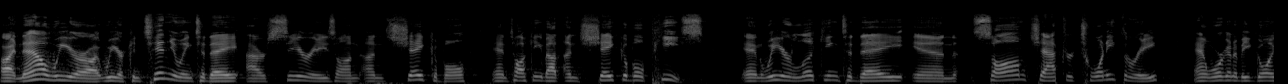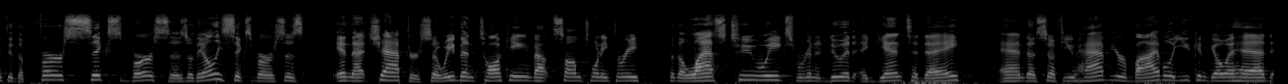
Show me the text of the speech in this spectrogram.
All right, now we are uh, we are continuing today our series on unshakable and talking about unshakable peace. And we are looking today in Psalm chapter 23, and we're going to be going through the first six verses, or the only six verses in that chapter. So we've been talking about Psalm 23 for the last two weeks. We're going to do it again today. And uh, so if you have your Bible, you can go ahead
